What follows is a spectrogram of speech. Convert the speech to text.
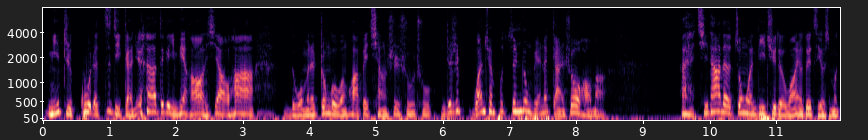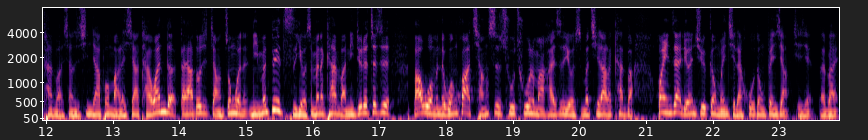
你只顾着自己感觉，啊，这个影片好好笑，哈，我们的中国文化被强势输出，你这是完全不尊重别人的感受，好吗？哎，其他的中文地区的网友对此有什么看法？像是新加坡、马来西亚、台湾的，大家都是讲中文的，你们对此有什么样的看法？你觉得这是把我们的文化强势输出了吗？还是有什么其他的看法？欢迎在留言区跟我们一起来互动分享，谢谢，拜拜。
